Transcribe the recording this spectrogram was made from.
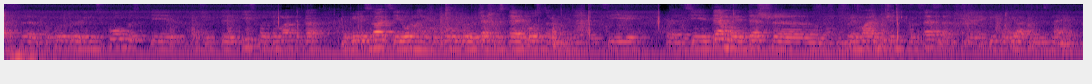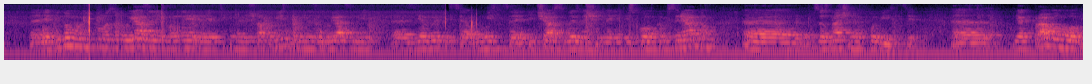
з е, прокуратури Вінницької області. Значить, е, дійсно тематика мобілізації органів прокуратури теж не осторонь е, цієї, е, цієї теми і теж е, приймають участь в процесах, е, які пов'язані з нею. Е, Як відомо, військово зобов'язані, вони, е, як тільки надійшла повістка, вони зобов'язані е, з'явитися у місце і час, визначений військовим комісаріатом, е, зазначеним в повістці. Е, Як правило,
